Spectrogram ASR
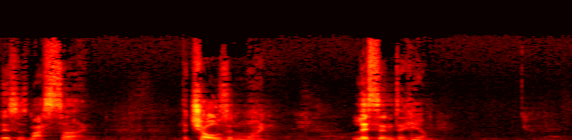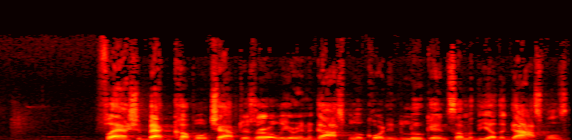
This is my son, the chosen one. Listen to him flash back a couple of chapters earlier in the gospel, according to Luke and some of the other gospels,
